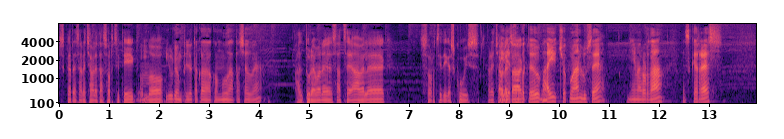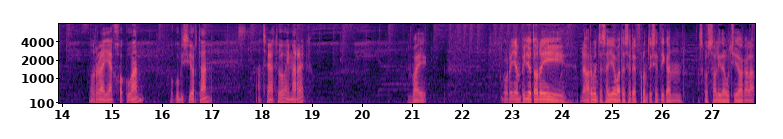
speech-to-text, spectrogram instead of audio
Eskerrez aretxabaleta sortzitik, ondo, Irureun pilotako dako muga pasau, eh? altura emanez atzea abelek, sortzitik eskubiz Aire aretxabaletak, jokote du, bai, txokuan, luze, Neymar hor da, ezkerrez, aurrelaiak jokuan, joku bizi hortan, atzeratu, Aimarrek. bai, gorrian pilota honei nabarmentze zaio batez ere frontizetikan asko salida gutxi doakala.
